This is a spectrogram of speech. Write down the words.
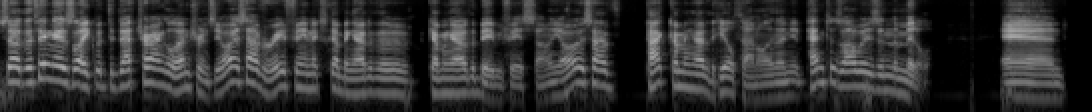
So the thing is, like with the Death Triangle entrance, you always have Rey Fenix coming out of the coming out of the babyface tunnel. You always have Pac coming out of the heel tunnel, and then Penta's always in the middle. And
